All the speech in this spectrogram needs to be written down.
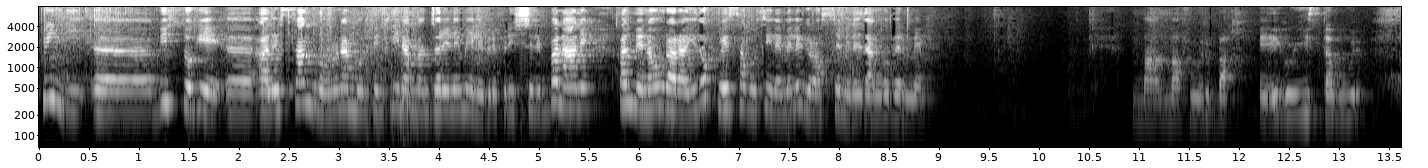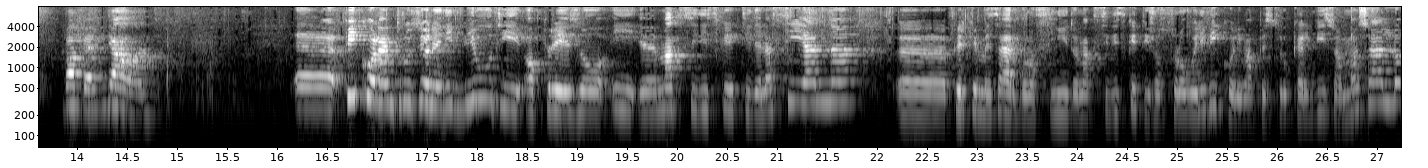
Quindi eh, visto che eh, Alessandro non è molto incline a mangiare le mele preferisce le banane almeno Aurora gli do questa così le mele grosse me le tengo per me. Mamma furba egoista pure. Vabbè andiamo avanti eh, piccola intrusione di beauty, ho preso i eh, maxi dischetti della Sien, eh, perché mi servono, ho finito i maxi dischetti, ho solo quelli piccoli ma per struccare il viso a macello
